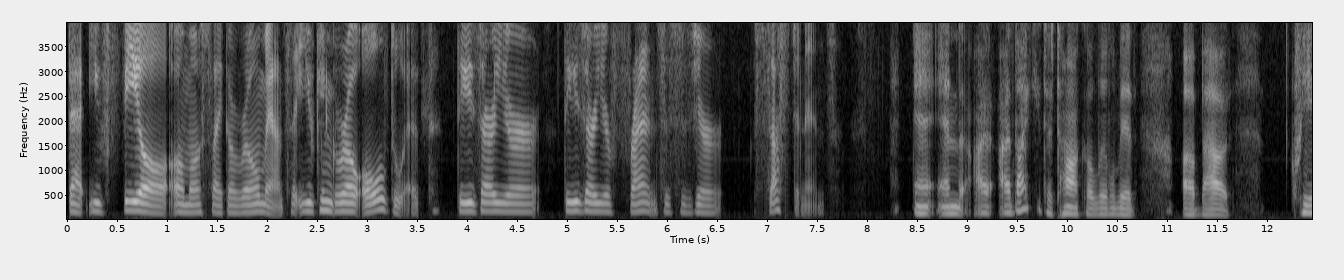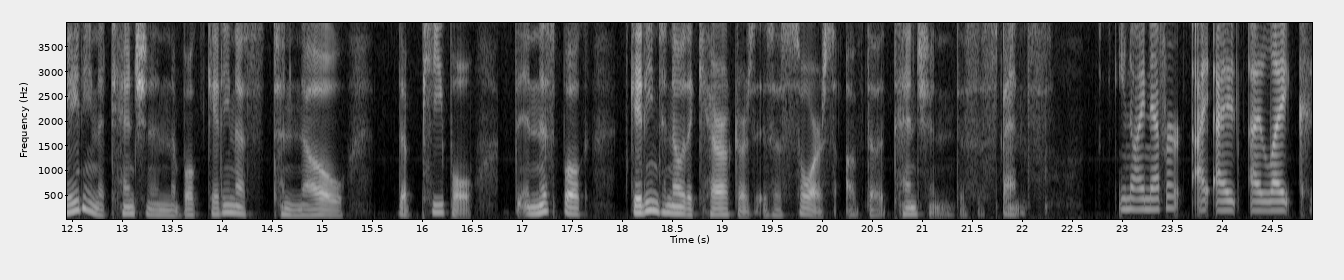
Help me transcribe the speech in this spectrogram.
that you feel almost like a romance that you can grow old with these are your these are your friends this is your sustenance and, and I, i'd like you to talk a little bit about creating the tension in the book getting us to know the people. In this book, getting to know the characters is a source of the tension, the suspense. You know, I never, I, I, I like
